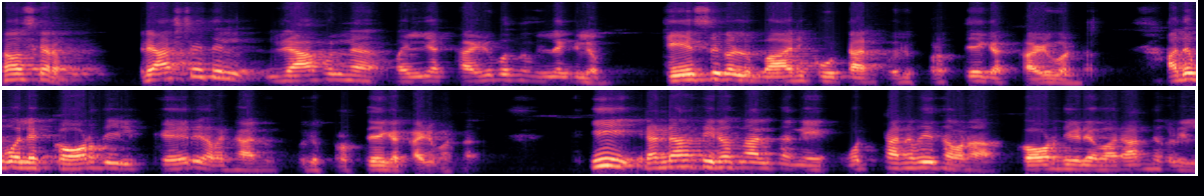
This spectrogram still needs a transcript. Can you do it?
നമസ്കാരം. രാഷ്ട്രീയത്തിൽ രാഹുലിന് വലിയ കഴിവൊന്നുമില്ലെങ്കിലും കേസുകൾ വാരിക്കൂട്ടാൻ ഒരു പ്രത്യേക കഴിവുണ്ട്. അതുപോലെ കോടതിയിൽ കയറി ഇറങ്ങാനും ഒരു പ്രത്യേക കഴിവുണ്ട്. ഈ രണ്ടായിരത്തി ഇരുപത്തിനാലിൽ തന്നെ ഒട്ടനവധി തവണ കോടതിയുടെ വരാന്തകളിൽ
